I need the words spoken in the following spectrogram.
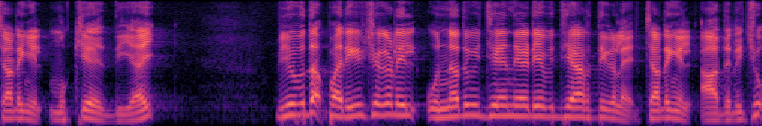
ചടങ്ങിൽ മുഖ്യാതിഥിയായി വിവിധ പരീക്ഷകളിൽ ഉന്നത വിജയം നേടിയ വിദ്യാർത്ഥികളെ ചടങ്ങിൽ ആദരിച്ചു.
